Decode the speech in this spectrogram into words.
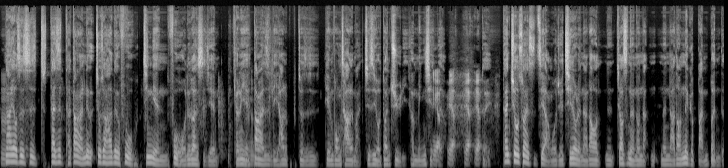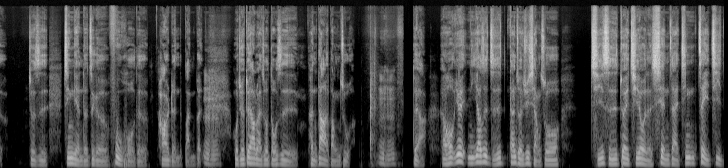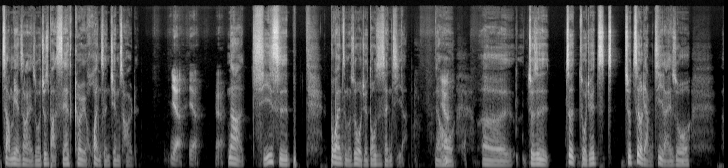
那要是是，但是他当然那个，就算他那个复今年复活那段时间，可能也当然是离他的就是巅峰差了嘛，其实有段距离，很明显的。Yeah, yeah, yeah. 对，但就算是这样，我觉得七六人拿到，要是能能拿能拿到那个版本的，就是今年的这个复活的 Harden 的版本，嗯哼，我觉得对他们来说都是很大的帮助啊。嗯哼，对啊，然后因为你要是只是单纯去想说。其实对七六人现在今这一季账面上来说，就是把 Seth Curry 换成 James Harden。Yeah, yeah, yeah. 那其实不管怎么说，我觉得都是升级啊。然后，yeah. 呃，就是这，我觉得就这两季来说，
